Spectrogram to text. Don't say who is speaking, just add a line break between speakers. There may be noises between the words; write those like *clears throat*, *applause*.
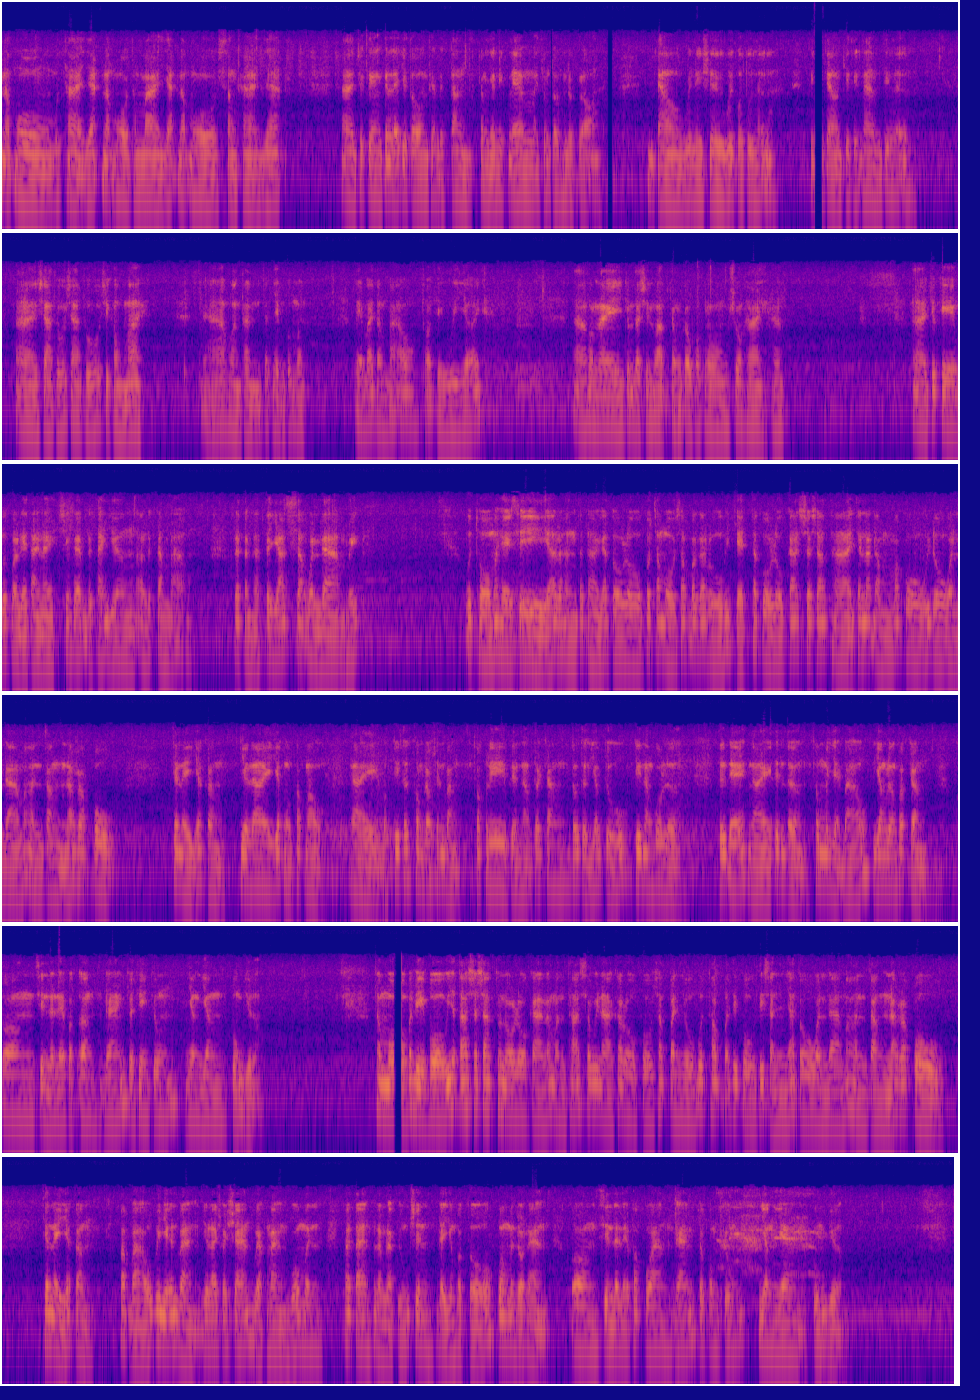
Nam mô Bụt Thầy dạ, Nam mô Tham Mai dạ, Nam mô Sanh Khai dạ. À, trước tiên kính lễ chư tôn thêm được tăng trong những nickname mà chúng tôi không được rõ. Chào quý ni sư, quý cô tu nữ. Kính chào chư Việt Nam tín nữ. À, xà thủ xà thủ sư không mai đã hoàn thành trách nhiệm của mình để bái tâm bảo thọ trì quy giới à, hôm nay chúng ta sinh hoạt trong câu Phật nguồn số 2 ha. À, trước khi bước vào đề tài này xin phép được tán dương ân đức tam bảo Ratanataya đà Mỹ Uttho Mahesi Arahang Tatthagato Lô Kotamo Sabbagaru Hichet Thako Lô Ca Sasatha Chanadam Mako Vido Wanda Mahantang Narapu trên này giác cần, Như Lai giác ngộ pháp màu. Ngài bậc trí thức không đau sanh bằng, thoát ly phiền não tối trăng tối thượng giáo chủ, trí năng vô lượng tứ đế, ngài tin tưởng, thông minh dạy bảo dân lương phát trần. Con xin lãnh lễ Phật ơn đáng cho thiên chúng, nhân dân cúng dường. Tham mô bát Đề bồ viyata sa sa tu nô lô ca nam man thá sa vi na ca rô cô sắc pan nhu bút thấp bát đi phù tí sanh nhá tu quanh đà má hành tăng nã ra phù. Trên này giác cần, pháp bảo với như ánh vàng, như lai soi sáng, vẹt màng, vô minh, phá tan, làm lạc dũng sinh đầy dựng phật tổ, quang minh rõ ràng con xin đại lễ pháp quan đáng cho công chúng nhân gian cúng dường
